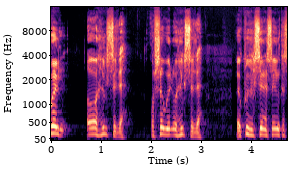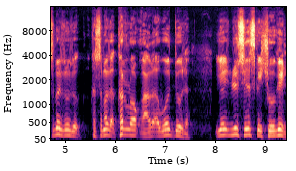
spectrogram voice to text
weyn oo higsada qorshe weyn oo higsada ay ku higsanayso in kasmadooda kastamada kor loo qaado awoodooda iyo dhilsidaskay joogeen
